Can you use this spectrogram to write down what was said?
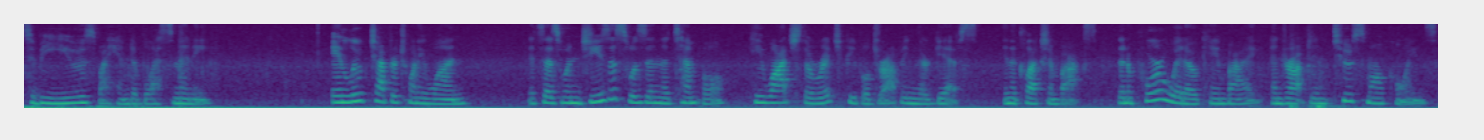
to be used by him to bless many. In Luke chapter 21, it says, When Jesus was in the temple, he watched the rich people dropping their gifts in the collection box. Then a poor widow came by and dropped in two small coins.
